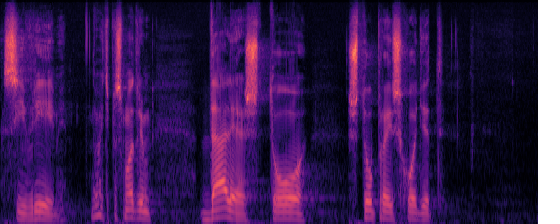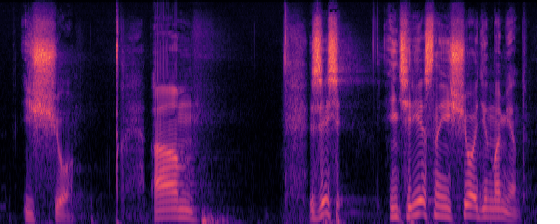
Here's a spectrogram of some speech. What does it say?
с евреями. Давайте посмотрим далее, что, что происходит еще. Здесь интересный еще один момент –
